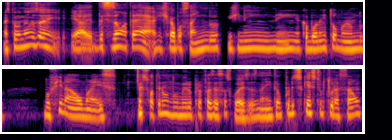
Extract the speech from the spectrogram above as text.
Mas pelo menos a, a decisão até a gente acabou saindo, a gente nem, nem acabou nem tomando no final, mas é só ter um número para fazer essas coisas, né? Então por isso que a estruturação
